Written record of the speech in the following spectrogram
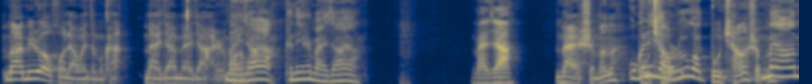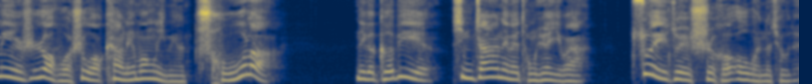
迈阿密热火，两位怎么看？买家卖家还是买家呀，肯定是买家呀。买家买什么呢？我跟你讲如果补强什么？迈阿密是热火，是我看联盟里面除了那个隔壁姓詹的那位同学以外，最最适合欧文的球队。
